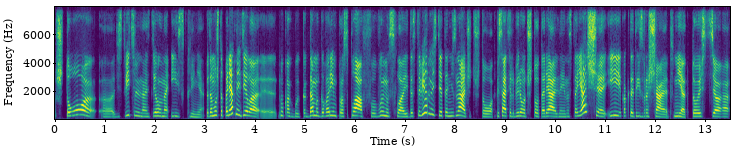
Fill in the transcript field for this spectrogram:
что э, действительно сделано искренне. Потому что, понятное дело, э, ну, как бы, когда мы говорим про сплав вымысла и достоверности, это не значит, что писатель берет что-то реальное и настоящее и как-то это извращает. Нет. То есть э,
